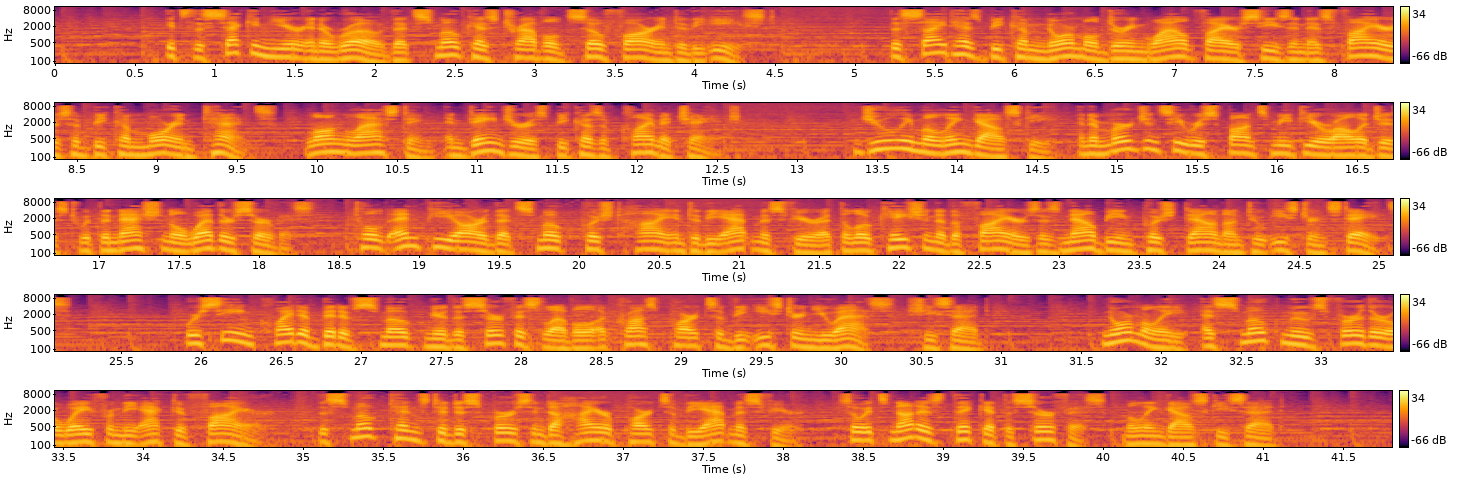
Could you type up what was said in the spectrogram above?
It's the second year in a row that smoke has traveled so far into the east. The sight has become normal during wildfire season as fires have become more intense, long-lasting, and dangerous because of climate change. Julie Malingowski, an emergency response meteorologist with the National Weather Service, told NPR that smoke pushed high into the atmosphere at the location of the fires is now being pushed down onto eastern states. We're seeing quite a bit of smoke near the surface level across parts of the eastern U.S., she said. Normally, as smoke moves further away from the active fire, the smoke tends to disperse into higher parts of the atmosphere, so it's not as thick at the surface, Malingowski said.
